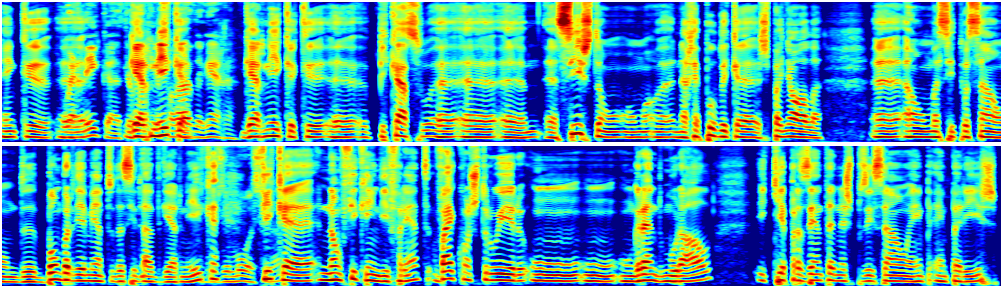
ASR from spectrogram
em que uh, Guernica, Guernica, guerra. Guernica, que uh, Picasso uh, assiste uma, na República Espanhola a uma situação de bombardeamento da cidade de Guernica, fica, não fica indiferente, vai construir um, um, um grande mural e que apresenta na exposição em, em Paris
